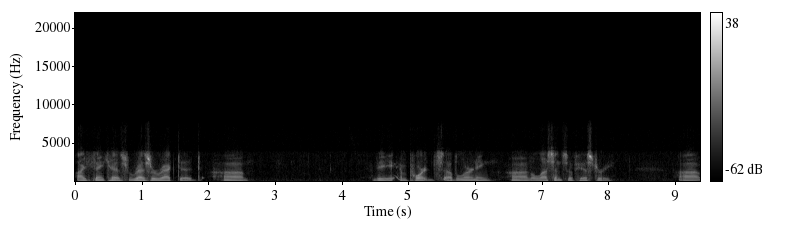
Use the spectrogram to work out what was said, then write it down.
I think, has resurrected um, the importance of learning uh, the lessons of history. Uh,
